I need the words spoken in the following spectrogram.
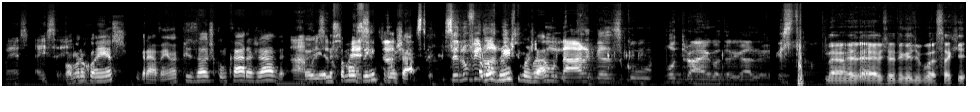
conhece, é isso aí. Como eu não conheço, gravei um episódio com o cara já, velho. Ah, eu e não somos íntimos já. Você não virou Somos íntimos já. com Nargas com o Rodrigo, tá ligado? Questão. Não, é, é, eu já digo de boa. Só que,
